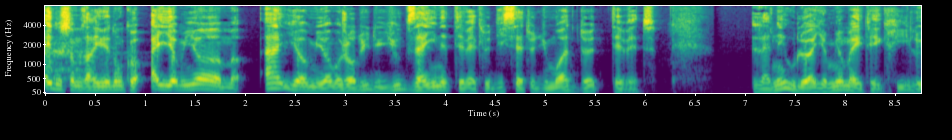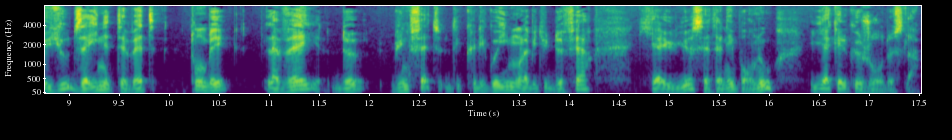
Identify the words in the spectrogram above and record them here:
Et nous sommes arrivés donc au Ayom Yom. Ayom Yom, aujourd'hui du Yudzaïn Tevet, le 17 du mois de Tevet. L'année où le Ayom Yom a été écrit, le Yudzaïn Tevet tombait la veille de d'une fête que les goyim ont l'habitude de faire, qui a eu lieu cette année pour nous, il y a quelques jours de cela.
